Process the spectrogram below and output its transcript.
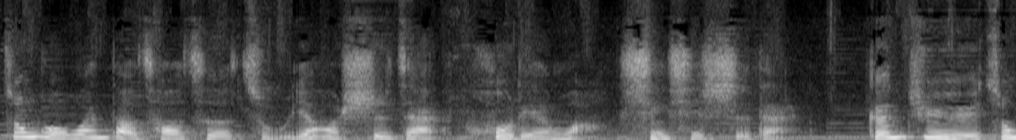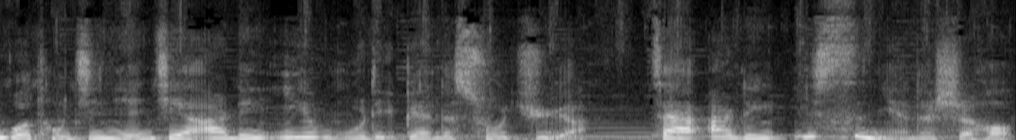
中国弯道超车，主要是在互联网信息时代。根据中国统计年鉴二零一五里边的数据啊，在二零一四年的时候，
